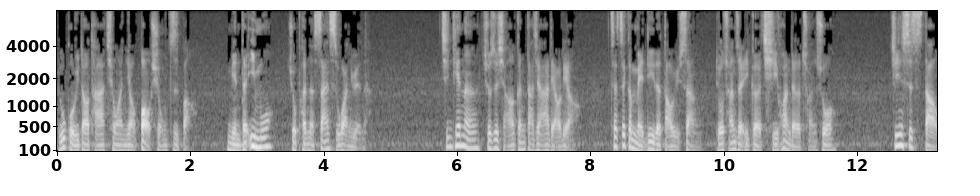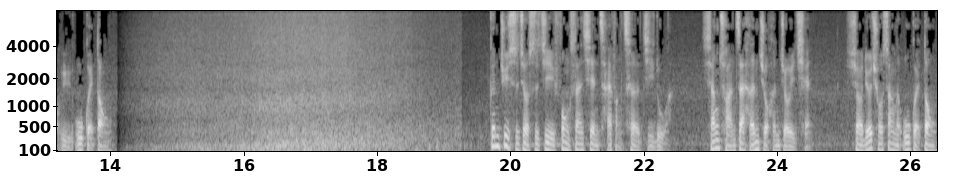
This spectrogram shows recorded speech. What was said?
如果遇到它，千万要抱胸自保，免得一摸就喷了三十万元了。今天呢，就是想要跟大家聊聊，在这个美丽的岛屿上，流传着一个奇幻的传说——金狮子岛与乌鬼洞。根据十九世纪凤山县采访册记录啊，相传在很久很久以前，小琉球上的乌鬼洞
